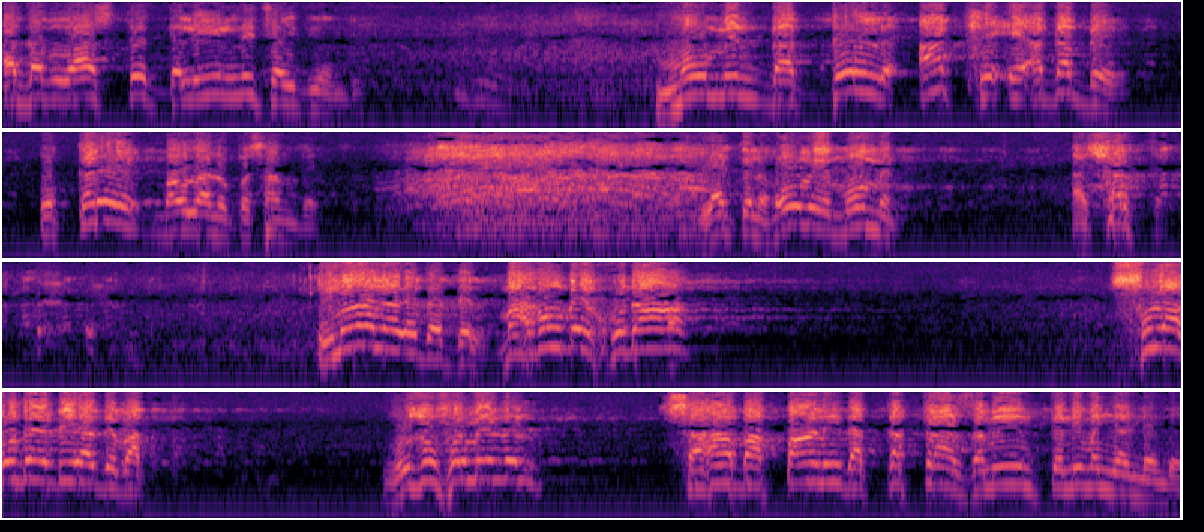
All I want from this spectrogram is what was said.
ادب واسطے دلیل نہیں چاہیے ہوں مومن دا دل آخ یہ ادب ہے وہ کرے مولا نو پسند ہے لیکن ہوے مومن شرط ایمان والے دا دل محبوب خدا۔ سلا دیا دے وقت وضو فرمے دن صحابہ پانی دا کترا زمین تے نہیں ونجن دیں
